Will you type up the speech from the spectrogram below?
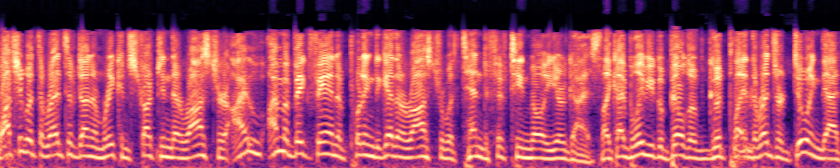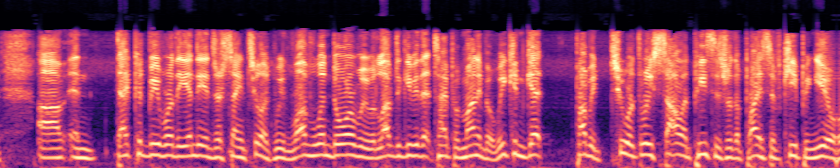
Watching what the Reds have done in reconstructing their roster, I, I'm a big fan of putting together a roster with 10 to 15 mil a year guys. Like I believe you could build a good play. The Reds are doing that, um, and that could be where the Indians are saying too. Like we love Lindor, we would love to give you that type of money, but we can get probably two or three solid pieces for the price of keeping you.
